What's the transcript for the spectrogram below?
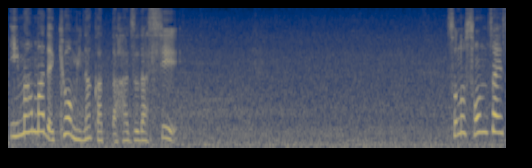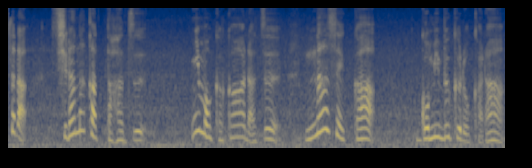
今まで興味なかったはずだしその存在すら知らなかったはずにもかかわらずなぜかゴミ袋から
